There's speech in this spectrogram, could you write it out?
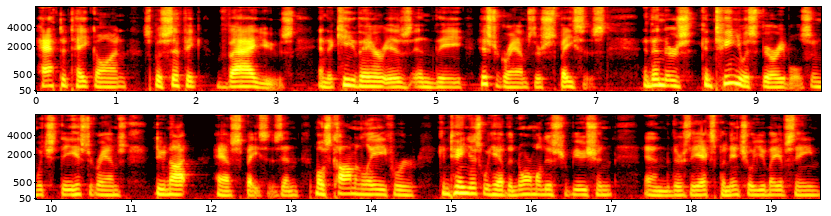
have to take on specific values. And the key there is in the histograms, there's spaces. And then there's continuous variables in which the histograms do not have spaces. And most commonly for continuous, we have the normal distribution, and there's the exponential you may have seen.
